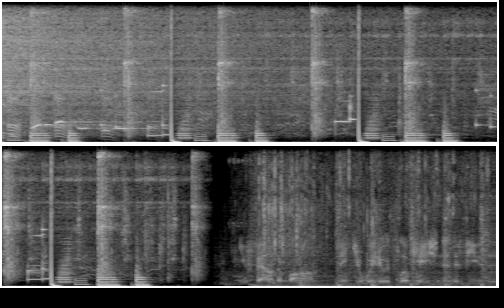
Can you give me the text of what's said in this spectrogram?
You found a bomb. Make your way to its location and defuse it.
